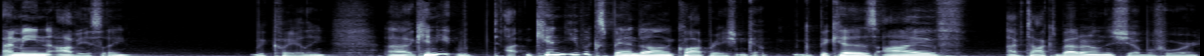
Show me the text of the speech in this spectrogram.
I mean, obviously, clearly, uh, can you uh, can you expand on Cooperation Cup because I've I've talked about it on the show before.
